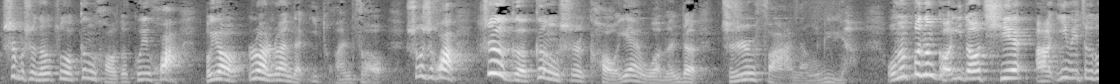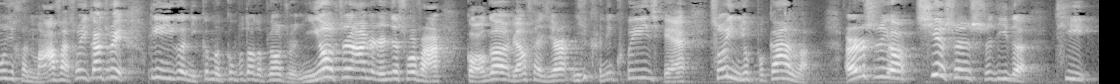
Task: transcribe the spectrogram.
是不是能做更好的规划？不要乱乱的一团糟。说实话，这个更是考验我们的执法能力呀。我们不能搞一刀切啊，因为这个东西很麻烦，所以干脆定一个你根本够不到的标准。你要真按照人家说法搞个凉菜间儿，你肯定亏钱，所以你就不干了，而是要切身实地的替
